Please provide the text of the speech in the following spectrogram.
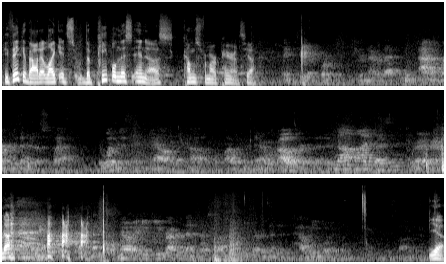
If you think about it, like it's the peopleness in us comes from our parents. Yeah. I think too, it's important to remember that Adam represented us well. It wasn't just a technicality like, oh, well, I would have been there. I I was represented. Not my president. Right. No. No, he, he represented us well. He represented how we would have responded. yeah.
